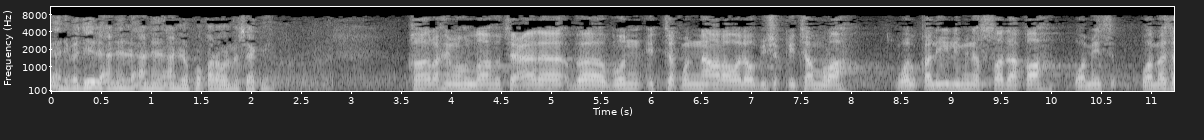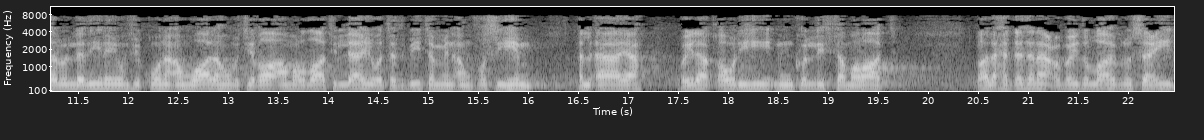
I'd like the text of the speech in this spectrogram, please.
يعني بديل عن عن عن الفقراء والمساكين. قال رحمه الله تعالى باب اتقوا النار ولو بشق تمرة والقليل من الصدقة ومثل ومثل الذين ينفقون أموالهم ابتغاء مرضات الله وتثبيتا من أنفسهم. الآية وإلى قوله من كل الثمرات. قال حدثنا عبيد الله بن سعيد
